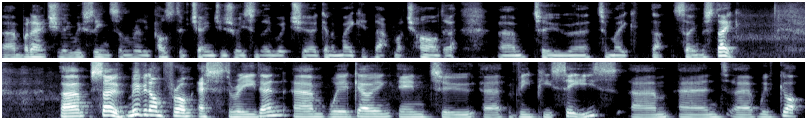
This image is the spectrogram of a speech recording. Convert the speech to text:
Um, but actually, we've seen some really positive changes recently, which are going to make it that much harder um, to uh, to make that same mistake. Um, so moving on from S3, then um, we're going into uh, VPCs, um, and uh, we've got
